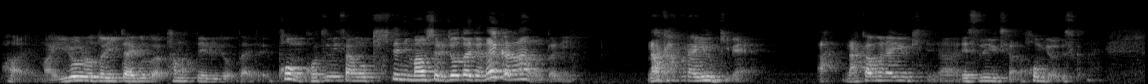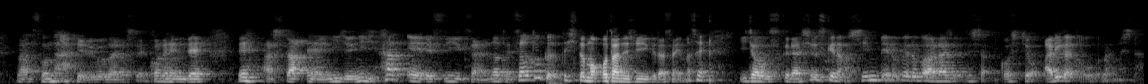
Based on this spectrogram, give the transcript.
はい。まあ、いろいろと言いたいことが溜まっている状態で、ポン小みさんを聞き手に回してる状態じゃないからな、本当に。中村祐樹ね。あ、中村祐樹っていうのはレスユキさんの本名ですかね。まあ、そんなわけでございまして、この辺で、ね、明日、えー、22時半、えー、レスユクさんの鉄道トーク、ぜひともお楽しみくださいませ。以上、薄倉修介の新ベロベロバーラジオでした。ご視聴ありがとうございました。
